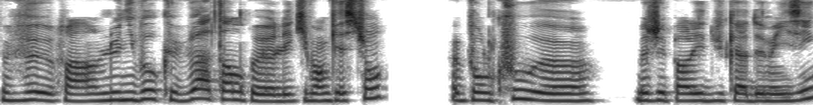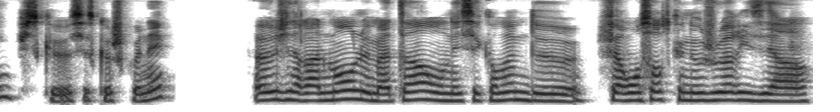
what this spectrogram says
veut, enfin le niveau que veut atteindre euh, l'équipe en question. Euh, pour le coup, euh, bah, j'ai parlé du cas d'Amazing puisque c'est ce que je connais. Euh, généralement, le matin, on essaie quand même de faire en sorte que nos joueurs ils aient un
